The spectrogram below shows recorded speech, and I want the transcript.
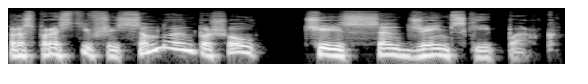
Распростившись со мной, он пошел через Сент-Джеймский парк.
